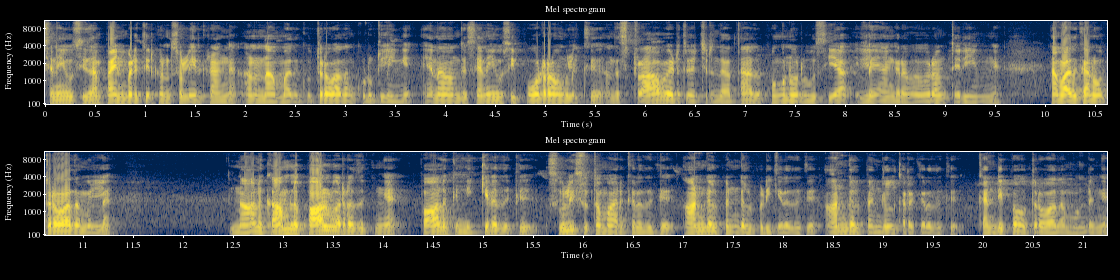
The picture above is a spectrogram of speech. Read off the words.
சினை ஊசி தான் பயன்படுத்தியிருக்கோன்னு சொல்லியிருக்கிறாங்க. ஆனால் நாம் அதுக்கு உத்தரவாதம் கொடுக்கலிங்க. ஏன்னா வந்து சினை ஊசி போடுறவங்களுக்கு அந்த ஸ்ட்ராவை எடுத்து வச்சுருந்தா தான் அது பொங்கனூர் ஊசியா இல்லையாங்கிற விவரம் தெரியுங்க நம்ம அதுக்கான உத்தரவாதம் இல்லை. நாலு காமில் பால் வர்றதுக்குங்க பாலுக்கு நிற்கிறதுக்கு சுழி சுத்தமாக இருக்கிறதுக்கு ஆண்கள் பெண்கள் பிடிக்கிறதுக்கு ஆண்கள் பெண்கள் கறக்கிறதுக்கு கண்டிப்பாக உத்தரவாதம் உண்டுங்க.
